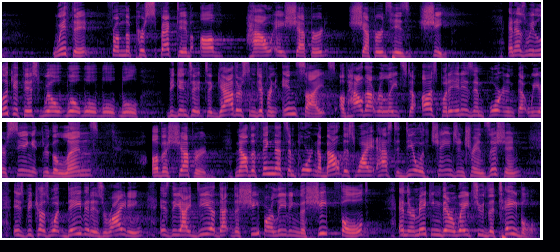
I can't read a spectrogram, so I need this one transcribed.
with it from the perspective of how a shepherd shepherds his sheep. And as we look at this, we'll, we'll, we'll, we'll, we'll begin to, to gather some different insights of how that relates to us, but it is important that we are seeing it through the lens of a shepherd. Now, the thing that's important about this, why it has to deal with change and transition, is because what David is writing is the idea that the sheep are leaving the sheepfold and they're making their way to the table.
